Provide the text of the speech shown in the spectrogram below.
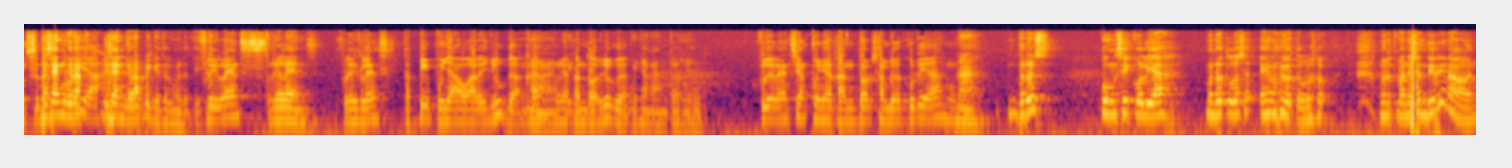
sedang desain graf desain grafik gitu berarti. freelance, Freelance. Freelance tapi punya awari juga kan, Nah, punya kantor juga. Punya kantor ya. Freelance yang punya kantor sambil kuliah mungkin. Nah, terus fungsi kuliah menurut lo eh menurut lo menurut mana sendiri naon?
